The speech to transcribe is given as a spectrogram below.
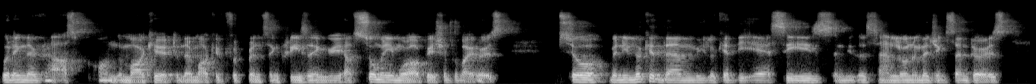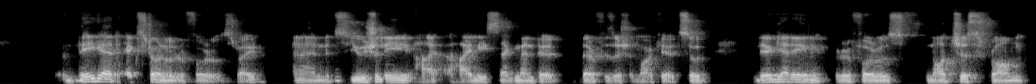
putting their grasp on the market and their market footprints increasing. We have so many more outpatient providers. So when you look at them, you look at the ASCs and the standalone imaging centers, they get external referrals, right? And it's usually high, highly segmented, their physician market. So they're getting referrals not just from,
